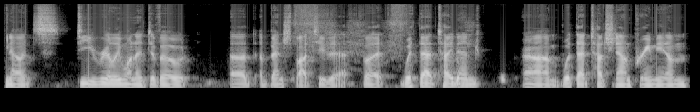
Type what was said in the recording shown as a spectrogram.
you know it's do you really want to devote a, a, bench spot to that? But with that tight end, um, with that touchdown premium,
